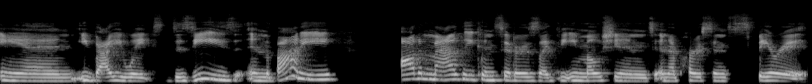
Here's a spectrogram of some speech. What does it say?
and evaluates disease in the body automatically considers like the emotions in a person's spirit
